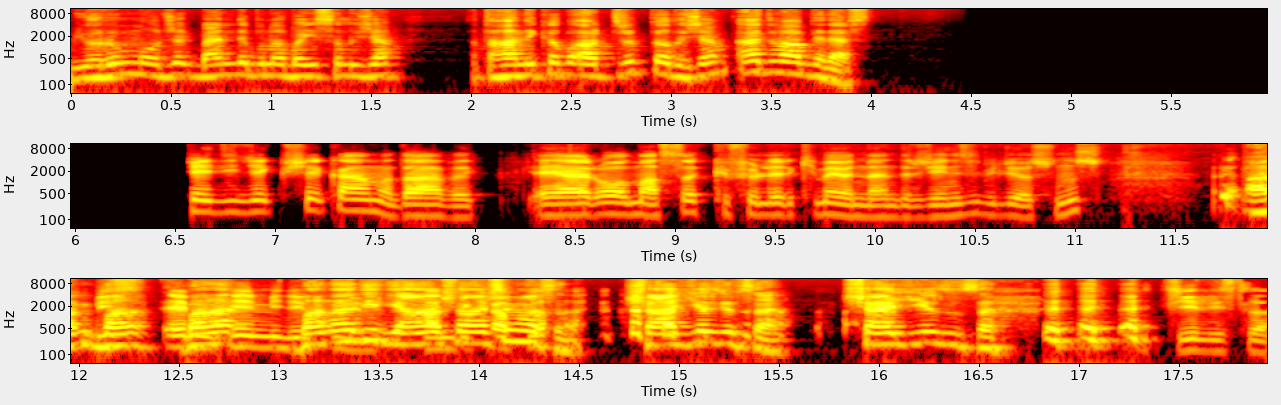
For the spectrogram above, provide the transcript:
Bir yorum mu olacak? Ben de buna bahis alacağım. Hatta handikapı arttırıp da alacağım. Erdem abi ne dersin? Şey diyecek bir şey kalmadı abi. Eğer olmazsa küfürleri kime yönlendireceğinizi biliyorsunuz. Abi Biz bana, en- bana, en minimum- bana değil yanlış anlaşılmasın. Shai Gilgeous'a. Shai Gilgeous'a. Cilisa.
